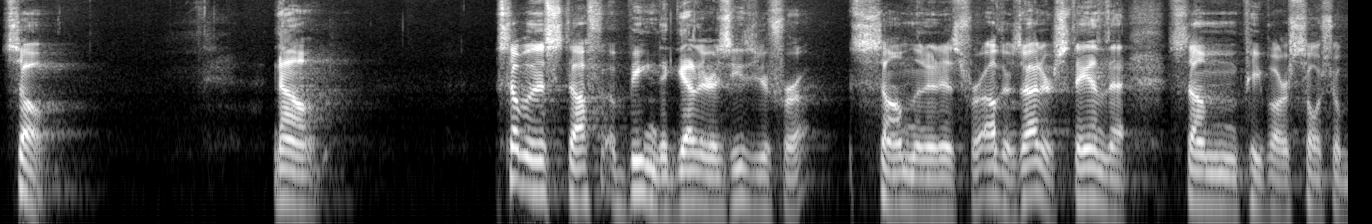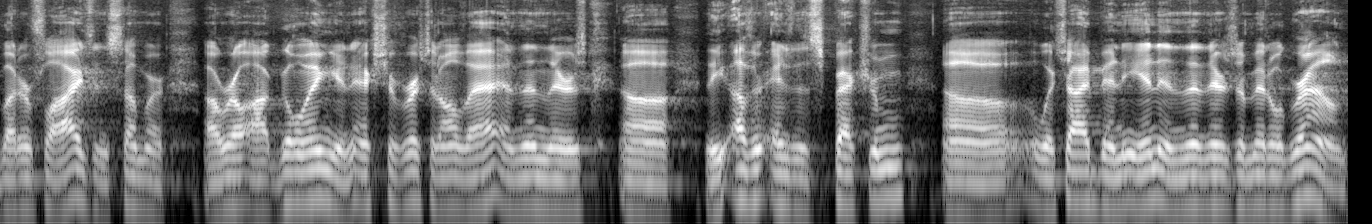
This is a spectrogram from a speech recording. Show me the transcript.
So, now, some of this stuff of being together is easier for some than it is for others. I understand that some people are social butterflies and some are, are real outgoing and extroverts and all that. And then there's uh, the other end of the spectrum, uh, which I've been in, and then there's a middle ground.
